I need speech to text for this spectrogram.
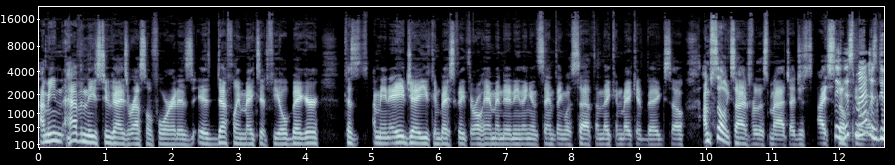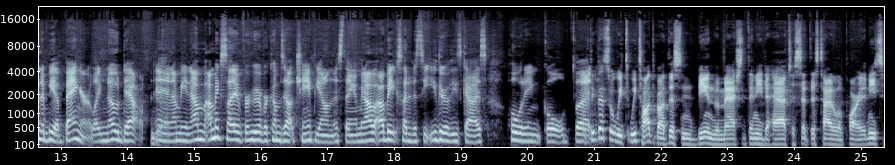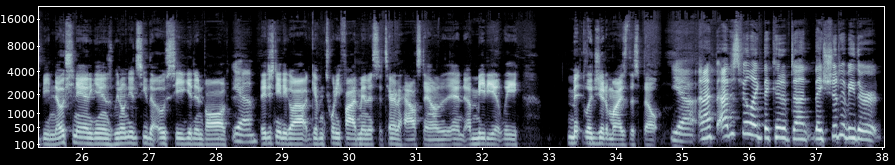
I mean, having these two guys wrestle for it is is definitely makes it feel bigger. Because I mean, AJ, you can basically throw him into anything, and same thing with Seth, and they can make it big. So I'm still excited for this match. I just, I still see this match like- is going to be a banger, like no doubt. Yeah. And I mean, I'm I'm excited for whoever comes out champion on this thing. I mean, I'll, I'll be excited to see either of these guys holding gold. But I think that's what we we talked about this and being the match that they need to have to set this title apart. It needs to be no shenanigans. We don't need to see the OC get involved. Yeah, they just need to go out, give them 25 minutes to tear the house down, and immediately legitimize this belt. Yeah, and I I just feel like they could have done. They should have either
